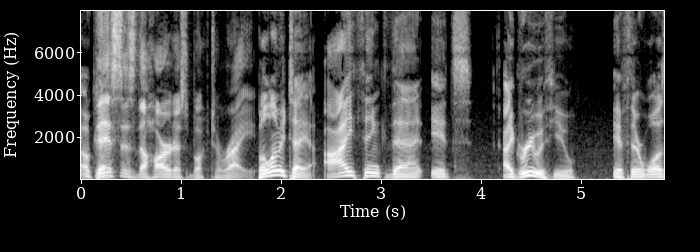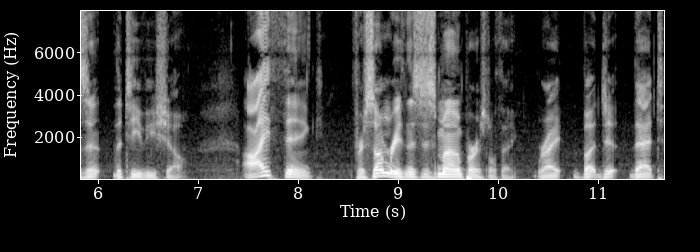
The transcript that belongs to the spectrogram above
okay, This is the hardest book to write. But let me tell you, I think that it's. I agree with you. If there wasn't the TV show, I think for some reason this is my own personal thing, right? But d- that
